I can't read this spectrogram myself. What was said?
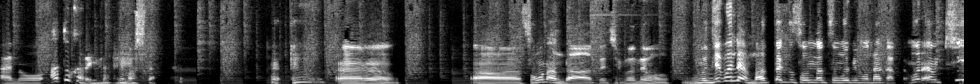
あのー後から言われました。うん。ああ、そうなんだって自分でも、も自分では全くそんなつもりもなかった。もうあの気合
